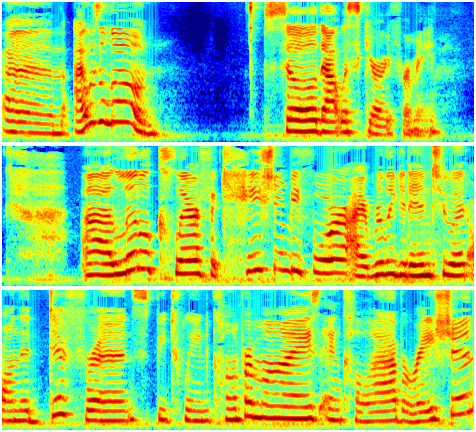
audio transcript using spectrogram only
Um, I was alone, so that was scary for me. A little clarification before I really get into it on the difference between compromise and collaboration.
